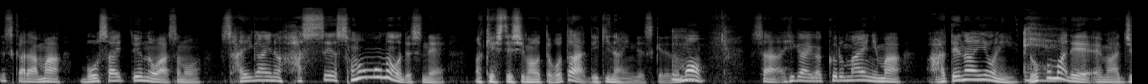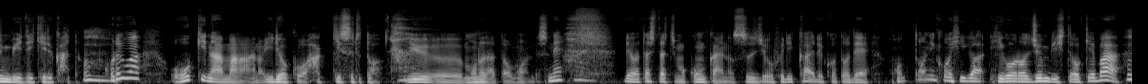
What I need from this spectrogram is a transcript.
ですからまあ防災っていうのはその災害の発生そのものをですね、まあ、消してしまうってことはできないんですけれども、うん。さあ被害が来る前にまあ当てないようにどこまでえーまあ準備できるかと、うん。これは大きなまああの威力を発揮するというものだと思うんですね。はい。で私たちも今回の数字を振り返ることで本当にこう日が日頃準備しておけばう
